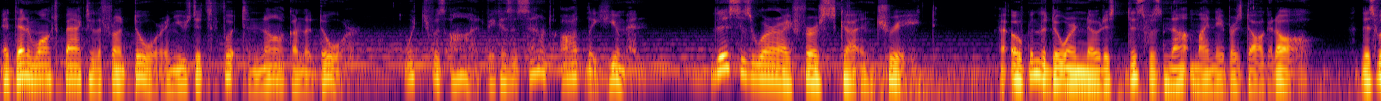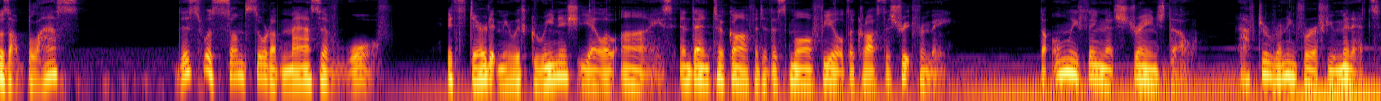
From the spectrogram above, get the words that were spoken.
It then walked back to the front door and used its foot to knock on the door, which was odd because it sounded oddly human. This is where I first got intrigued. I opened the door and noticed this was not my neighbor's dog at all. This was a blast. This was some sort of massive wolf. It stared at me with greenish yellow eyes and then took off into the small field across the street from me. The only thing that's strange, though, after running for a few minutes,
